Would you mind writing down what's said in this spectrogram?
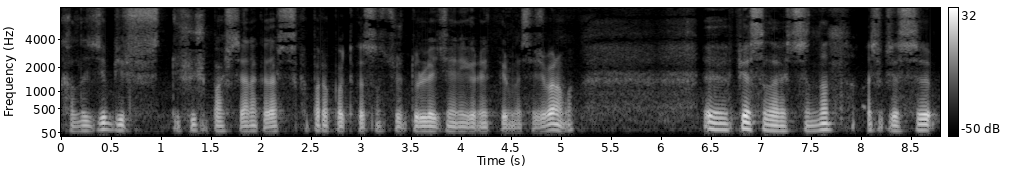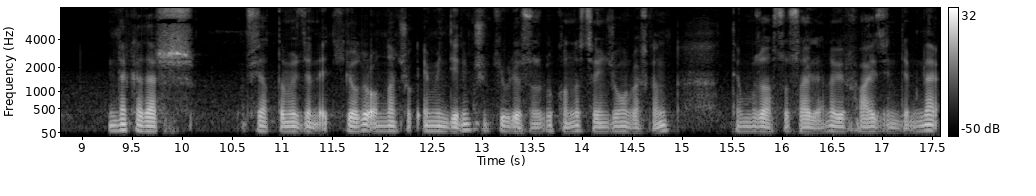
kalıcı bir düşüş başlayana kadar sıkı para politikasının sürdürüleceğine yönelik bir mesajı var ama e, piyasalar açısından açıkçası ne kadar fiyatlama üzerinde etkili olur ondan çok emin değilim. Çünkü biliyorsunuz bu konuda Sayın Cumhurbaşkanı Temmuz-Ağustos aylarında bir faiz indirimine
